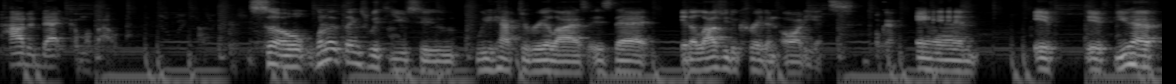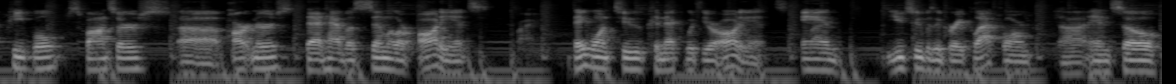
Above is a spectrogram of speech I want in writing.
how did that come about? So one of the things with YouTube we have to realize is that it allows you to create an audience. Okay. And if if you have people, sponsors, uh, partners that have a similar audience, Right. they want to connect with your audience. And YouTube is a great platform. Uh, and so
